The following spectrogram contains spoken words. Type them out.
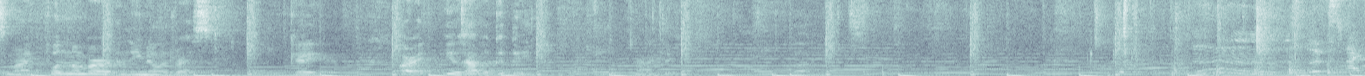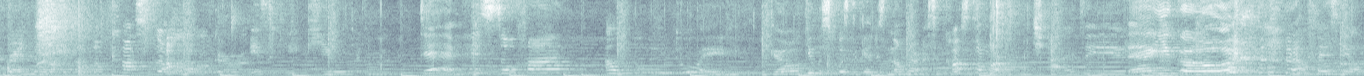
Here is my phone number and email address. Okay? Alright, you have a good day. Alright, take care. Mm, looks like friend is the customer. Oh, girl, isn't he cute? Damn, he's so fine. Oh, what are you doing? Girl, you were supposed to get his number as a customer. Which I did. There you go. now face their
